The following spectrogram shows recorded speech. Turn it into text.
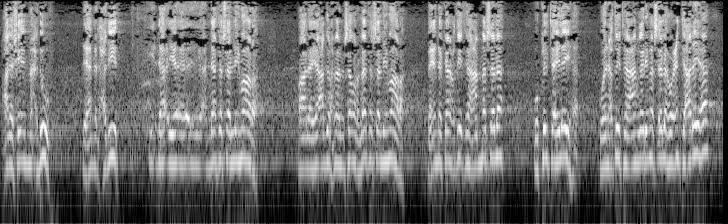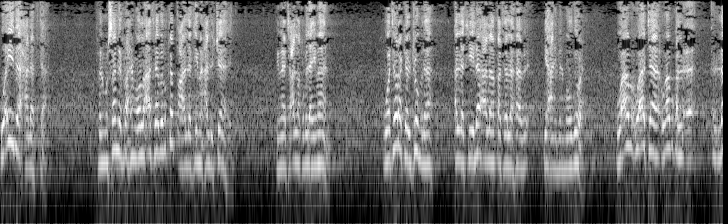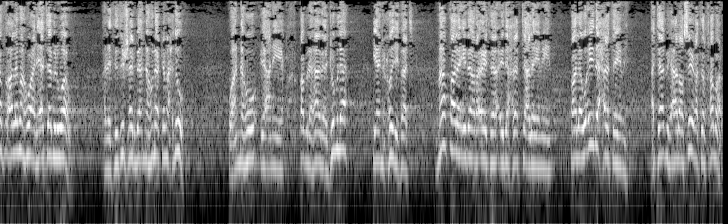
على شيء محذوف لأن الحديث لا, لا تسأل الإمارة قال يا عبد الرحمن بن سمرة لا تسأل الإمارة فإنك إن أعطيتها عن مسألة وكلت إليها وإن أعطيتها عن غير مسألة وعنت عليها وإذا حلفت فالمصنف رحمه الله أتى بالقطعة التي محل الشاهد فيما يتعلق بالأيمان وترك الجملة التي لا علاقة لها يعني بالموضوع وأتى وأبقى اللفظ على ما هو عليه أتى بالواو التي تشعر بأن هناك محذوف. وأنه يعني قبل هذا جملة يعني حذفت. ما قال إذا رأيت إذا حلفت على يمين قال وإذا حلفت يمين. أتى بها على صيغة الخبر.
